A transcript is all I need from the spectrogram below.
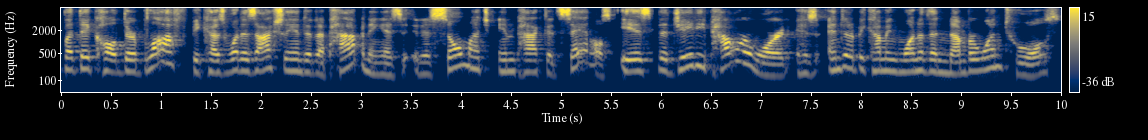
But they called their bluff because what has actually ended up happening is it has so much impacted sales is the JD Power Award has ended up becoming one of the number one tools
